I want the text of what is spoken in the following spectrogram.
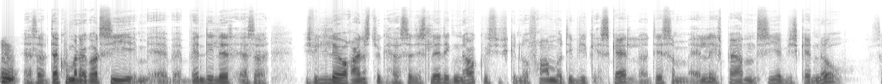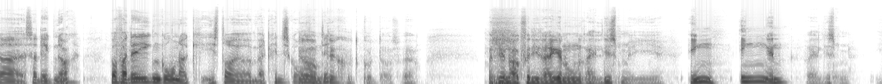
mm. Altså, der kunne man da godt sige, vent lige lidt, altså, hvis vi lige laver regnestykket her, så er det slet ikke nok, hvis vi skal nå frem og det, vi skal, og det, som alle eksperterne siger, vi skal nå så, så er det ikke nok. Hvorfor er det ikke en god nok historie at være kritisk over jo, for det? det kunne, kunne det også være. Men det er nok, fordi der ikke er nogen realisme i... Ingen, ingen realisme i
